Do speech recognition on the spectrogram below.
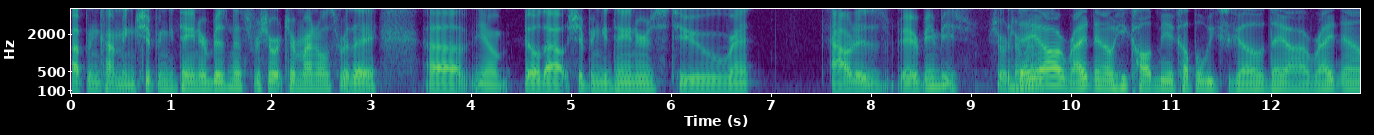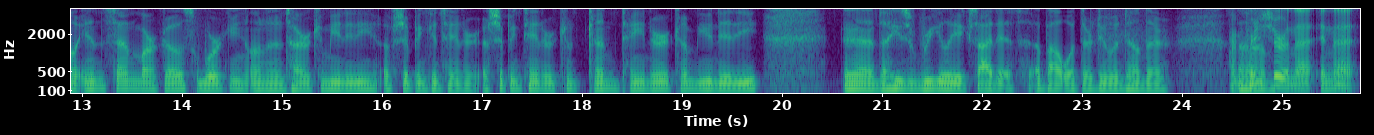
up and coming shipping container business for short term rentals, where they, uh, you know, build out shipping containers to rent out as Airbnbs. Short term. They are right now. He called me a couple weeks ago. They are right now in San Marcos working on an entire community of shipping container, a shipping container con- container community, and uh, he's really excited about what they're doing down there. I'm pretty um, sure in that in that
